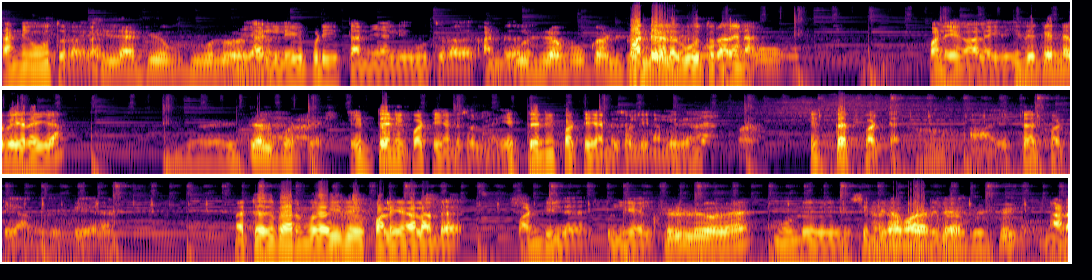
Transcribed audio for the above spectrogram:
தண்ணி ஊற்றுறது எல்லாத்தையும் ஊற்றி கொண்டு அள்ளி இப்படி தண்ணி அள்ளி ஊற்றுறது கண்டு கண்டுகளுக்கு ஊற்றுறது என்ன? பழைய கால இது. இதுக்கு என்ன பேர் ஐயா? எத்தல் பட்டை எத்தனி பட்டையான்னு சொல்லினேன் எத்தனி பட்டையான்னு சொல்லி நம்ம இதை எத்தட் பட்டை ஆ எத்தட் பட்டையான் இது பேரை. மற்றது பாருங்க இது பழைய காலம் அந்த வண்டியில் புள்ளியல் கிள்ளுகளை மூன்று சின்ன வண்டியில் நட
